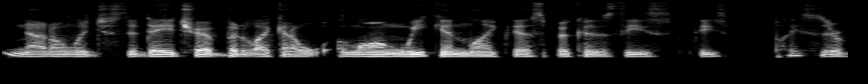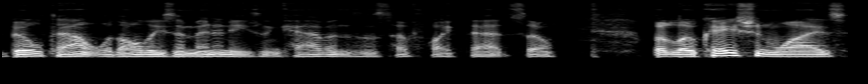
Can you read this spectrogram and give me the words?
not only just a day trip, but like a, a long weekend like this because these these places are built out with all these amenities and cabins and stuff like that. So, but location wise,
